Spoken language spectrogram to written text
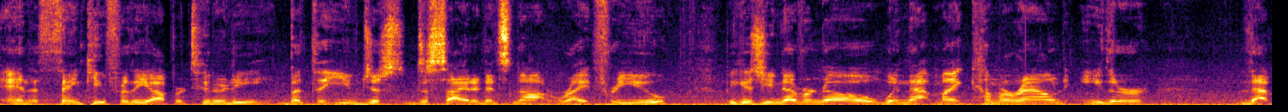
and thank you for the opportunity, but that you've just decided it's not right for you. Because you never know when that might come around either that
